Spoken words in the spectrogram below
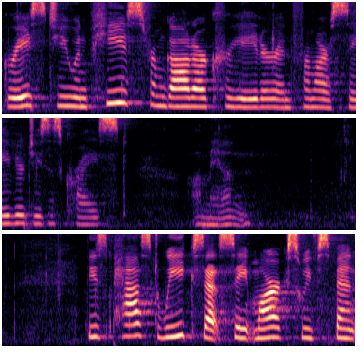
grace to you and peace from God our Creator and from our Savior Jesus Christ. Amen. These past weeks at St. Mark's, we've spent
